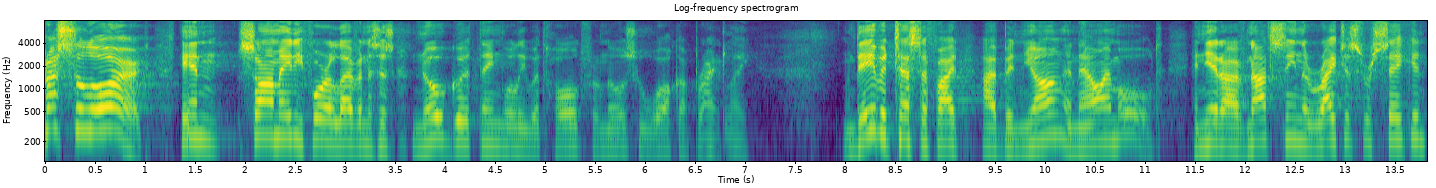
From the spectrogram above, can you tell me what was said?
Trust the Lord. In Psalm 84 11, it says, No good thing will he withhold from those who walk uprightly. And David testified, I've been young and now I'm old, and yet I have not seen the righteous forsaken,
